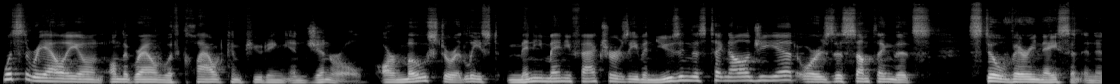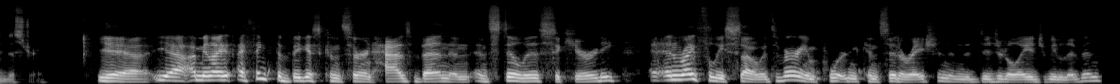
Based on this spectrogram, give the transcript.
what's the reality on, on the ground with cloud computing in general? Are most or at least many manufacturers even using this technology yet? Or is this something that's still very nascent in industry? Yeah, yeah. I mean, I, I think the biggest concern has been and, and still is security, and rightfully so. It's a very important consideration in the digital age we live in.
